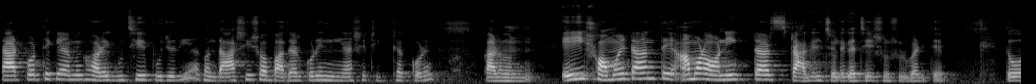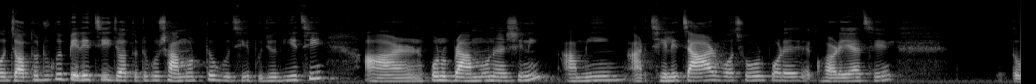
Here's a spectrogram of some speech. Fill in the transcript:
তারপর থেকে আমি ঘরে গুছিয়ে পুজো দিই। এখন দাসই সব বাজার করে নিয়ে আসে ঠিকঠাক করে। কারণ এই সময়টা আনতে আমার অনেকটা স্ট্রাগল চলে গেছে এই শ্বশুরবাড়িতে। তো যতটুকু পেরেছি, যতটুকু সামর্থ্য গুছিয়ে পুজো দিয়েছি। আর কোনো ব্রাহ্মণ আসেনি। আমি আর ছেলে চার বছর পরে ঘরে আছে। তো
